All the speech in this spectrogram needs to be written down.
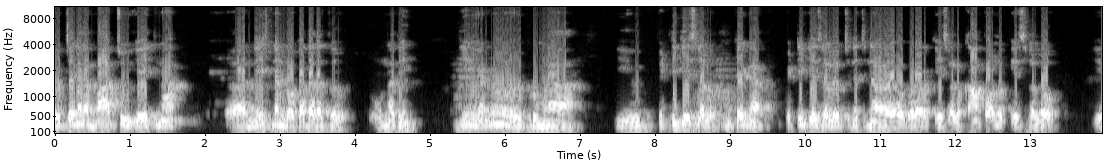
వచ్చే నెల మార్చి ఎయిత్న నేషనల్ లోక్ అదాలత్ ఉన్నది. దీని కనుక ఇప్పుడు మన ఈ పెట్టి కేసులలో ముఖ్యంగా పెట్టి కేసులలో చిన్న చిన్న గొడవల కేసులలో కాంపౌండ్ కేసులలో ఈ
